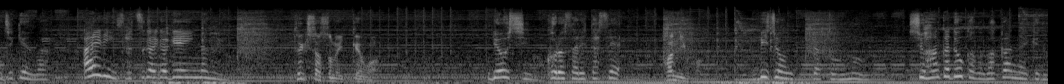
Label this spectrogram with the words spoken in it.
の事件はアイリン殺害が原因なのよ。テキサスの一件は？両親を殺されたせい。犯人は？ビジョンだと思う。主犯かどうかは分かんないけど。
